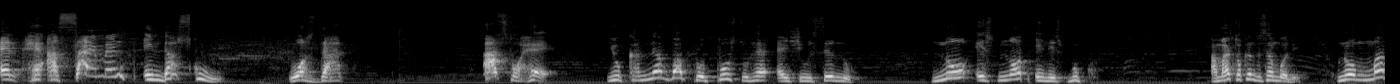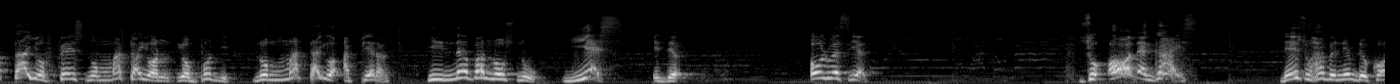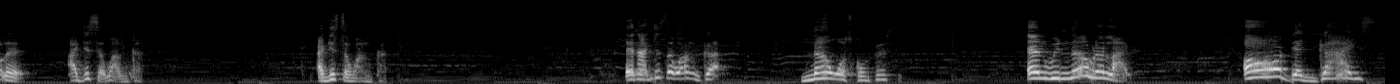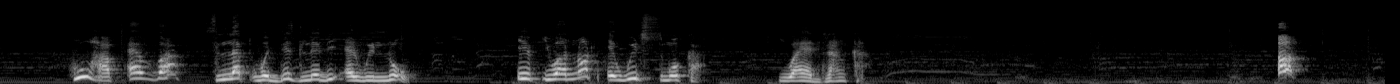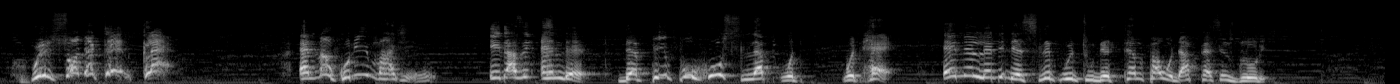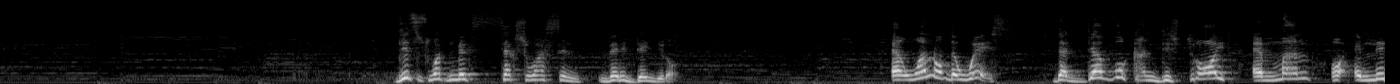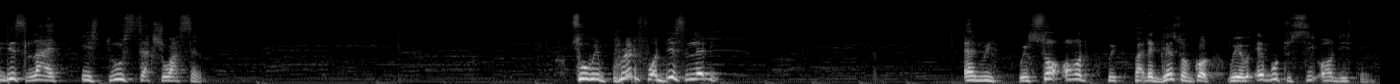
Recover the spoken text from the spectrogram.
And her assignment in that school was that, as for her, you can never propose to her and she will say no. No is not in his book. Am I talking to somebody? No matter your face, no matter your, your body, no matter your appearance, he never knows no. Yes is the always yes. So all the guys, they used to have a name they call her. I just a wanka. I just a wanka. And I just a wanka now was confessing. And we now realize all the guys who have ever slept with this lady, and we know if you are not a weed smoker, you are a drunkard. We saw the thing clear. And now, could you imagine? It doesn't end there. The people who slept with, with her, any lady they sleep with, to they temper with that person's glory. This is what makes sexual sin very dangerous. And one of the ways the devil can destroy a man or a lady's life is through sexual sin. So we prayed for this lady. And we, we saw all, we, by the grace of God, we were able to see all these things.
